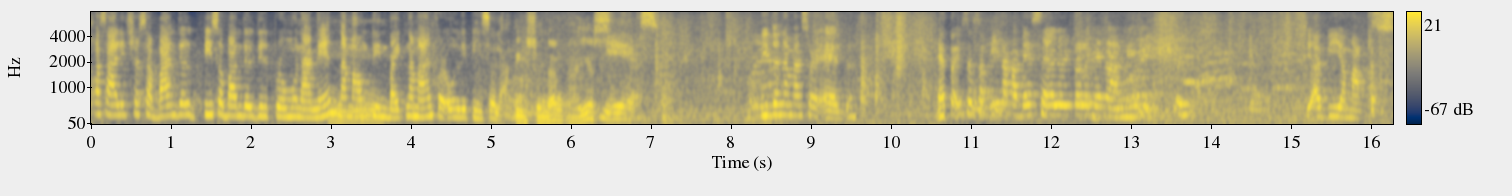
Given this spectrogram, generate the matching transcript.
kasalit siya sa bundle, piso bundle deal promo namin na mountain bike naman for only piso lang. Piso lang, ayos. Yes. Dito naman, Sir Ed. Ito, isa sa pinaka-bestseller talaga namin. Si Avia Max.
